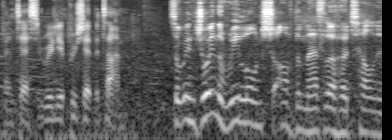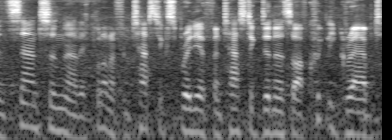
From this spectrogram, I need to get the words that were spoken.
Fantastic. Really appreciate the time. So enjoying the relaunch of the Maslow Hotel in Sandton. Uh, they've put on a fantastic spread here, fantastic dinner. So I've quickly grabbed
